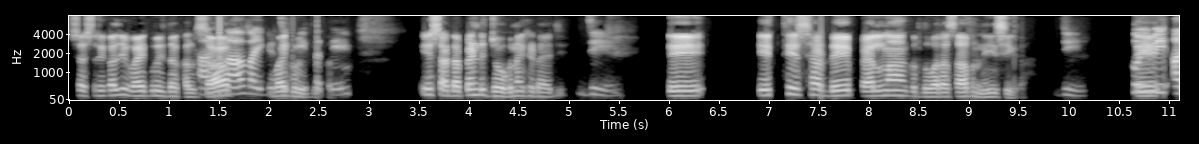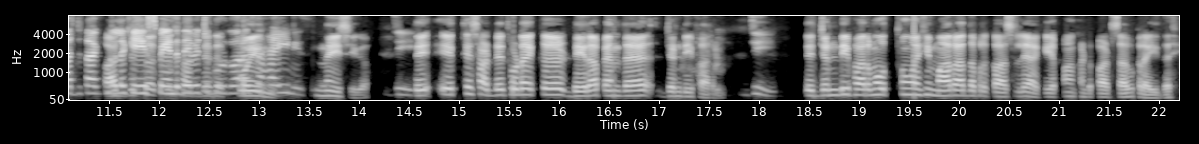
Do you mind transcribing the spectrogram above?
ਸਤਿ ਸ੍ਰੀ ਅਕਾਲ ਜੀ ਵਾਹਿਗੁਰੂ ਜੀ ਦਾ ਖਾਲਸਾ। ਵਾਹਿਗੁਰੂ ਜੀ ਕੀ ਫਤਿਹ। ਇਹ ਸਾਡਾ ਪਿੰਡ ਜੋਗਨਾ ਖੇੜਾ ਹੈ ਜੀ। ਜੀ। ਤੇ ਇੱਥੇ ਸਾਡੇ ਪਹਿਲਾਂ ਗੁਰਦੁਆਰਾ ਸਾਹਿਬ ਨਹੀਂ ਸੀਗਾ। ਜੀ। ਕੋਈ ਤੇ ਵੀ ਅੱਜ ਤੱਕ ਮਤਲਬ ਕਿ ਇਸ ਪਿੰਡ ਦੇ ਵਿੱਚ ਗੁਰਦੁਆਰਾ ਸਾਹਿਬ ਹੈ ਹੀ ਨਹੀਂ ਸੀ। ਨਹੀਂ ਸੀਗਾ। ਜੀ। ਤੇ ਇੱਥੇ ਸਾਡੇ ਥੋੜਾ ਇੱਕ ਡੇਰਾ ਪੈਂਦਾ ਹੈ ਜੰਡੀ ਫਾਰਮ। ਜੀ। ਤੇ ਜੰਡੀ ਫਾਰਮ ਉੱਥੋਂ ਅਸੀਂ ਮਹਾਰਾਜ ਦਾ ਪ੍ਰਕਾਸ਼ ਲਿਆ ਕੇ ਆਪਾਂ ਅਖੰਡ ਪਾਠ ਸਾਹਿਬ ਕਰਾਈਦਾ ਸੀ।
